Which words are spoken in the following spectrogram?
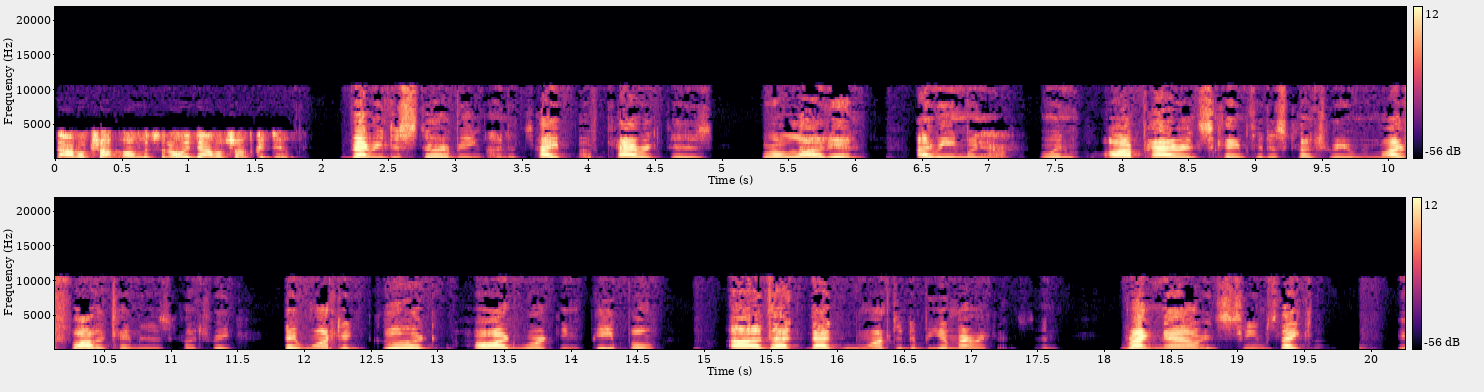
Donald Trump moments that only Donald Trump could do. Very disturbing on the type of characters were allowed in. I mean, when yeah. when our parents came to this country, when my father came to this country, they wanted good, hardworking people uh, that that wanted to be Americans. And right now, it seems like uh,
